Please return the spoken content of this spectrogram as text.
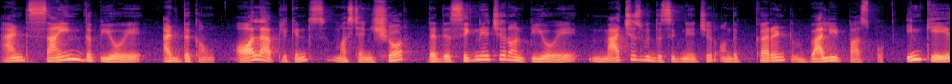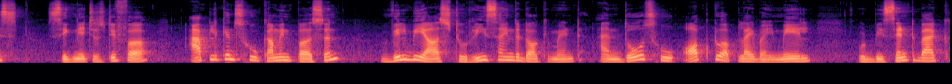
and sign the POA at the counter. All applicants must ensure that their signature on POA matches with the signature on the current valid passport. In case signatures differ, applicants who come in person will be asked to re-sign the document and those who opt to apply by mail would be sent back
